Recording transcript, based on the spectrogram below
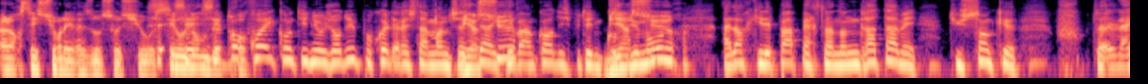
Alors c'est sur les réseaux sociaux, c'est, au nombre de c'est pourquoi il continue aujourd'hui, pourquoi il est resté à Manchester Bien et qu'il va encore disputer une Coupe Bien du sûr. Monde alors qu'il n'est pas persona non grata. Mais tu sens que pff, la,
